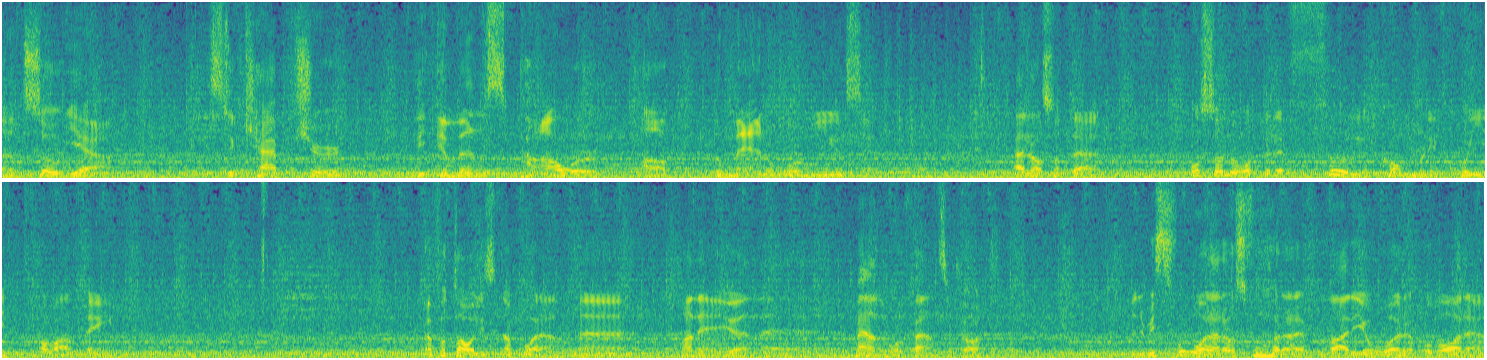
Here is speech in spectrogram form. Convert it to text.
And so yeah, it's to capture the immense power of the Manowar music. Eller något sånt där. Och så låter det fullkomligt skit av allting. Jag får ta och lyssna på den. Eh, man är ju en eh, Manowar-fan såklart. Men det blir svårare och svårare för varje år att vara det.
